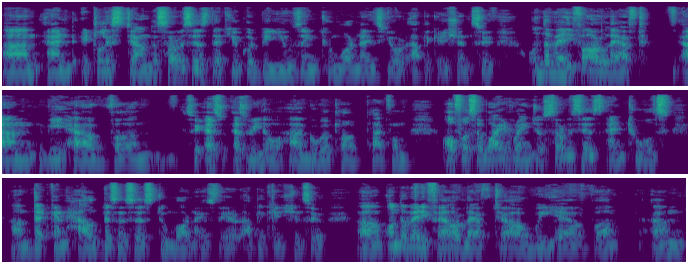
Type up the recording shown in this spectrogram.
um, and it lists down the services that you could be using to modernize your application. So on the very far left, um, we have, um, so as, as we know, uh, Google Cloud Platform offers a wide range of services and tools um, that can help businesses to modernize their application. So uh, on the very far left, uh, we have um, um,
